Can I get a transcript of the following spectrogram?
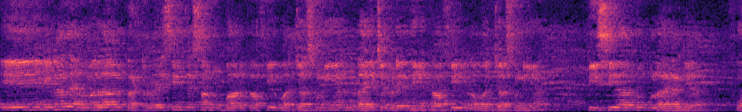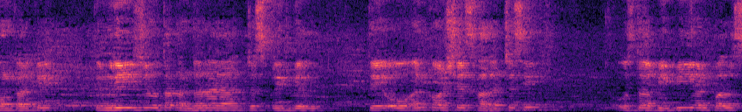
ਇਹ ਇਹਨਾਂ ਦਾ ਐਮਐਲਆਰ ਕੱਟ ਰਹੇ ਸੀ ਤੇ ਸਾਨੂੰ ਬਾਹਰ ਕਾਫੀ ਆਵਾਜ਼ਾਂ ਸੁਣੀਆਂ, ਲੜਾਈ ਝਗੜੇ ਦੀਆਂ ਕਾਫੀ ਆਵਾਜ਼ਾਂ ਸੁਣੀਆਂ। ਪੀਸੀਆਰ ਨੂੰ ਬੁਲਾਇਆ ਗਿਆ ਫੋਨ ਕਰਕੇ ਤੇ ਮਰੀਜ਼ ਜੋ ਤੱਕ ਅੰਦਰ ਆਇਆ, ਜਸਪ੍ਰੀਤ ਗਿੱਲ, ਤੇ ਉਹ ਅਨਕੌਂਸ਼ੀਅਸ ਹਾਲਤ 'ਚ ਸੀ। ਉਸ ਦਾ ਬੀਪੀ ਐਂਡ ਪਲਸ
